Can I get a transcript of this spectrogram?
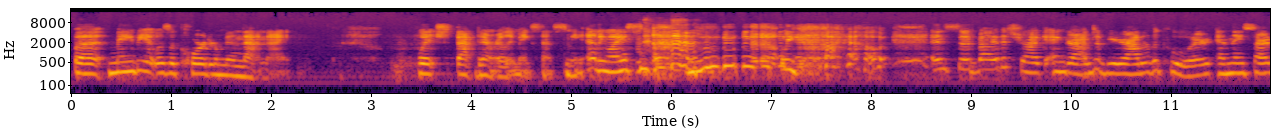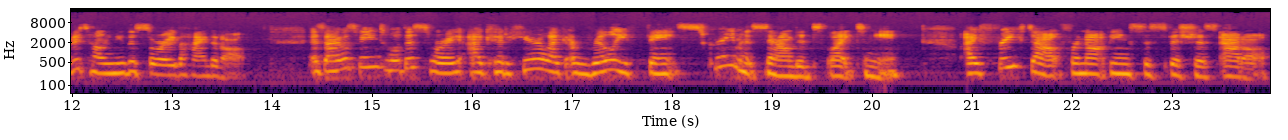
but maybe it was a quarter moon that night. Which that didn't really make sense to me. Anyways, we got out and stood by the truck and grabbed a beer out of the cooler, and they started telling me the story behind it all. As I was being told this story, I could hear like a really faint scream, it sounded like to me. I freaked out for not being suspicious at all.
